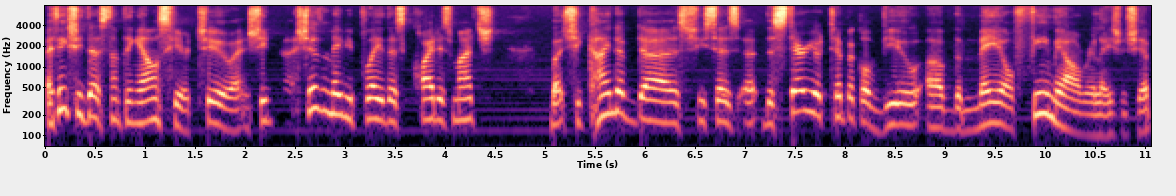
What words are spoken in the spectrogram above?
I think she does something else here too. And she she doesn't maybe play this quite as much, but she kind of does. She says uh, the stereotypical view of the male female relationship.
